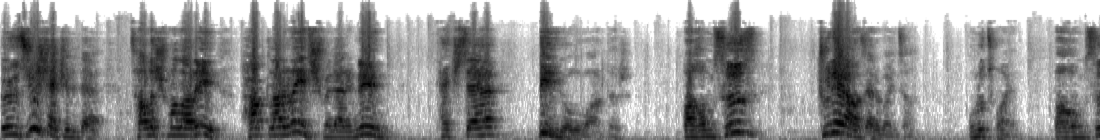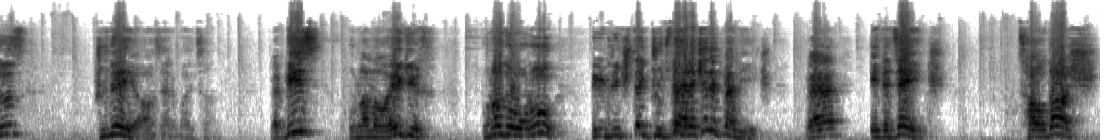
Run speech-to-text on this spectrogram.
özgür şekilde çalışmaları, haklarına yetişmelerinin tekse bir yolu vardır. Bağımsız Güney Azerbaycan. Unutmayın. Bağımsız Güney Azerbaycan. Ve biz buna layıkız. Buna doğru birlikte güçlü hareket etmeliyiz. Ve edeceğiz. Çağdaş,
